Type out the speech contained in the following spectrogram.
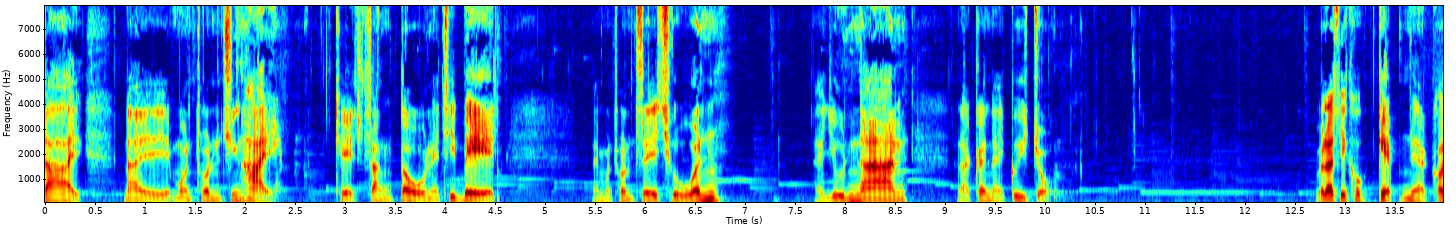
ใต้ในมณฑลชิงไห่ เขตซังโตในทิเบต ในมณฑลเสฉวนในยูนนาน และก็ในกุ้ยโจวเวลาที่เขาเก็บเนี่ยเขา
